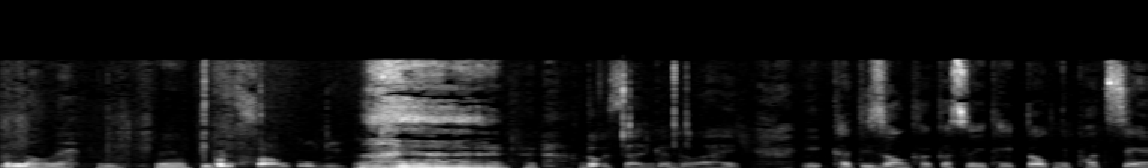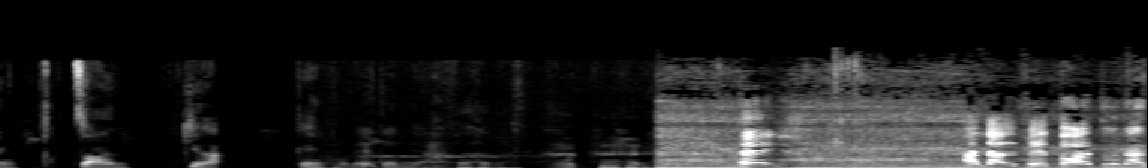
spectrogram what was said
cái lòng này ừ Ibang sang to bi. độ san cái độ hay khát tí zong khát cái suy thấy tốt ni phốt sen chan kina cái một lệ đơn nha. Ê anh nào về to tu na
